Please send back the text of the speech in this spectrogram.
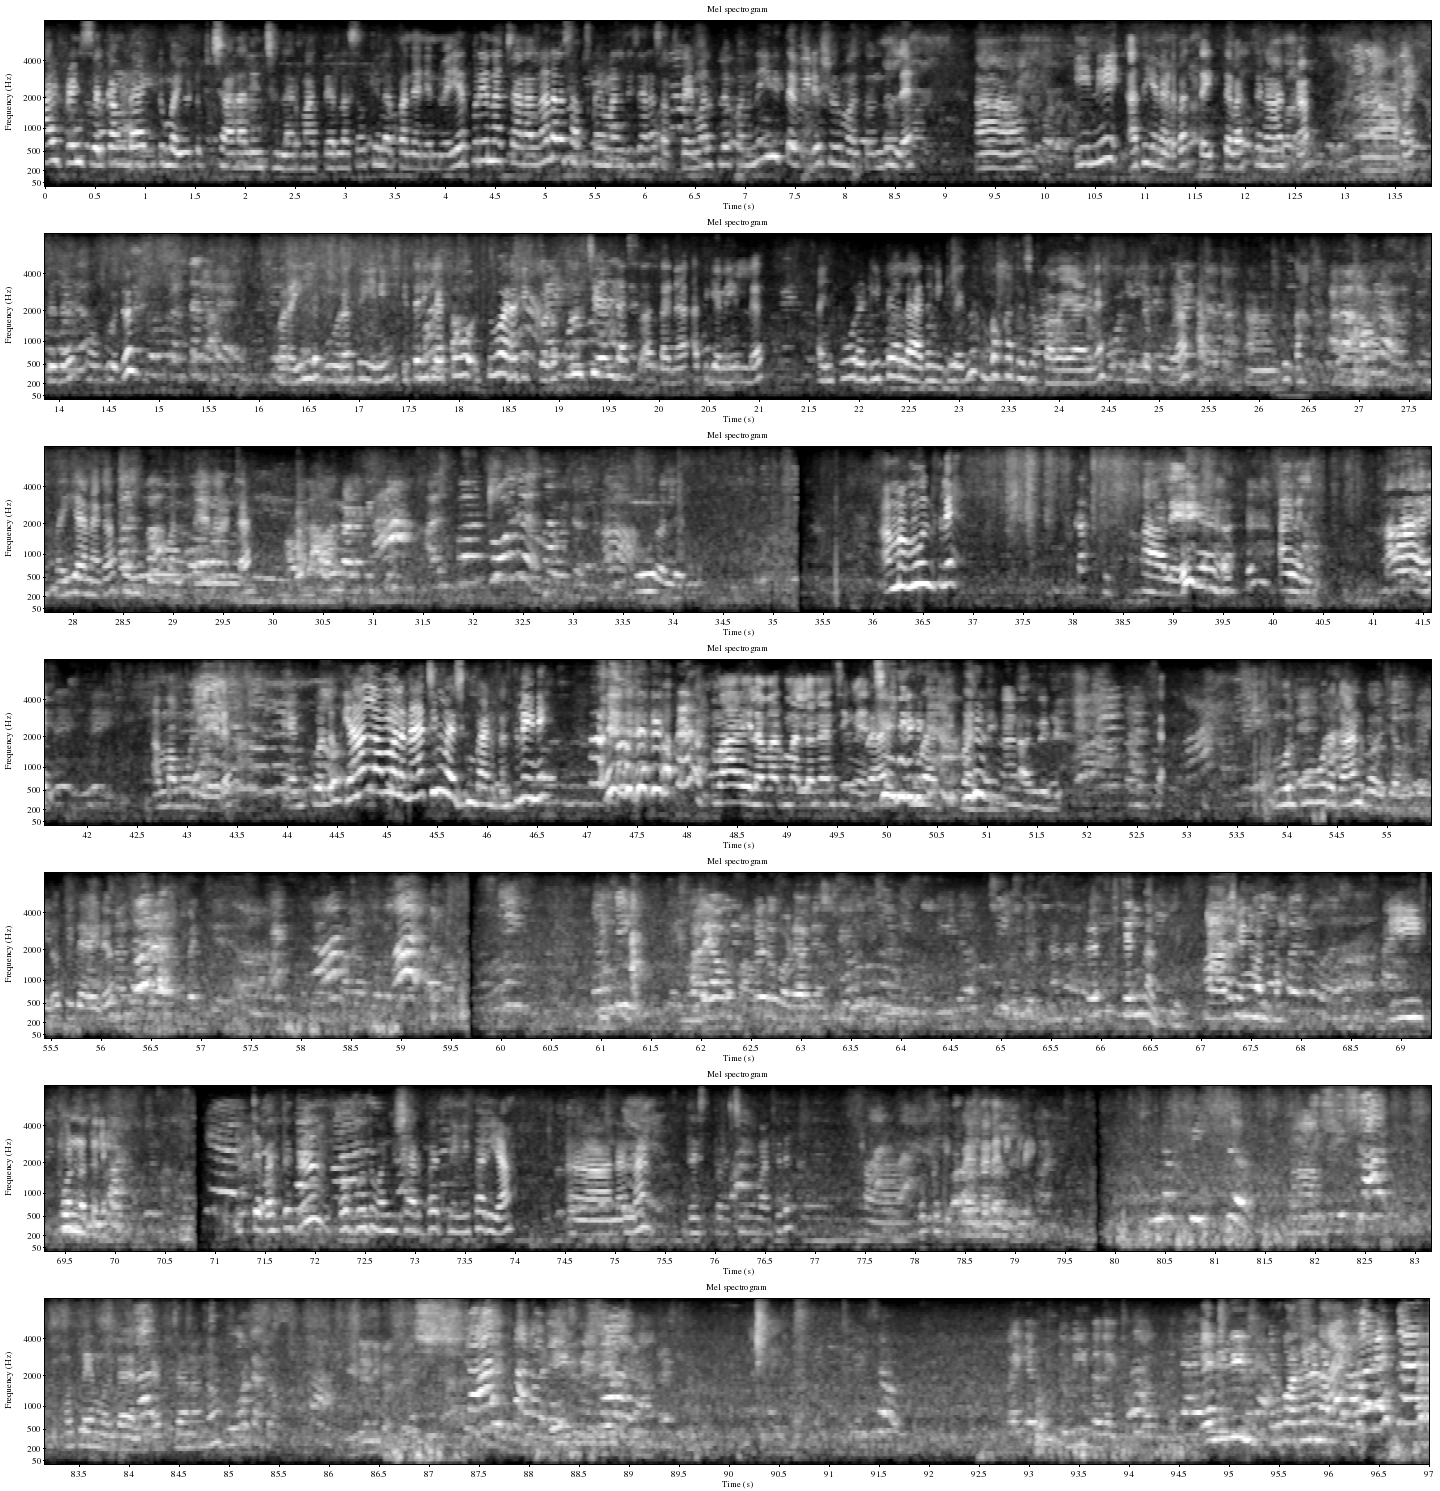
Hi friends welcome back to my YouTube channel in ಚಿಲ್ಲರ್ ಮಾತೆಲ್ಲ ಸೌಖ್ಯಲ್ಲಪ್ಪ ನಾನು ವೇಯರ್ಪುರಿ ಅನ್ನೋ ಚಾನಲ್ ನಾನೆಲ್ಲ ಸಬ್ಸ್ಕ್ರೈಬ್ ಮಾಡಿದ್ದಾರ ಸಬ್ಸ್ಕ್ರೈಬ್ ಮಾಡ್ಲಿಪ್ಪ ಅಂದ್ರೆ ಈ ವಿಡಿಯೋ ವೀಡಿಯೋ ಶುರು ಮಾಡ್ತಂದಿಲ್ಲೆ ಇನ್ನೇ ಅತಿಗೆ ನಡು ಬತ್ತ ಇತ್ತೆ ಭತ್ತನ ಹತ್ರ ಭತ್ತದ ಹೋಗೋದು ಹೊರ ಇಲ್ಲಿ ಪೂರ ತೀನಿ ಇತ್ತನಿಗ್ಲೆ ತೂ ತೂವರ ತಿಕ್ಕೊಂಡು ಫುಲ್ ಚೇಂಜ್ ಆಗ್ತಾನೆ ಅತಿಗೆನೆ ಇಲ್ಲ ಅಯ್ನ ಪೂರ ಡೀಟೇಲ್ ಆದ ನಿಕ್ಲೆಗು ಬೊಕ್ಕತ ಜಪ್ಪವಯ್ಯಾನೆ ಇಲ್ಲ ಪೂರ ತುಕ ಬಯ್ಯಾನಾಗ ಫುಲ್ ಮಲ್ಪೇನ ಅಂಡ ಊರಲ್ಲಿ ಅಮ್ಮ ಮೂಲ್ತ್ಲೆ ಹಾಲೆ ಆಯ್ವಲ್ಲೆ హాయ్ అమ్మ మూలేరు ఎంకులు యాళ్ళ అమ్మల మ్యాచింగ్ మ్యాచింగ్ పాడుతుంది లేని మావిల మర్మల్ల మ్యాచింగ్ మ్యాచింగ్ ಮೂರು ಪೂರ ಗಾಂಡ್ ಗೌಜಿ ಒಂದು ಪಿದಾಯ್ಡು ಚೆನ್ನಸ್ಲಿ ಚೇಂಜ್ ಮಲ್ಪ ಈ ಪೊಣ್ಣುತ್ತಲೆ ಮತ್ತೆ ಬರ್ತದೆ. ಹೋಗೋದು ಒಂದು ಶರ್ಬತ್ ನಿಮಗೆ ಪರಿಯ ನನ್ನ ಡ್ರೆಸ್ ಪರ್ಚೇಸ್ ಮಾಡ್ತಿದ್ದೆ. ಬುಕ್ ತಿಕ್ಬೇಡ ನನಗೆ ಒಕ್ಲೇ ಮುಂದೆ ಜನನು.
